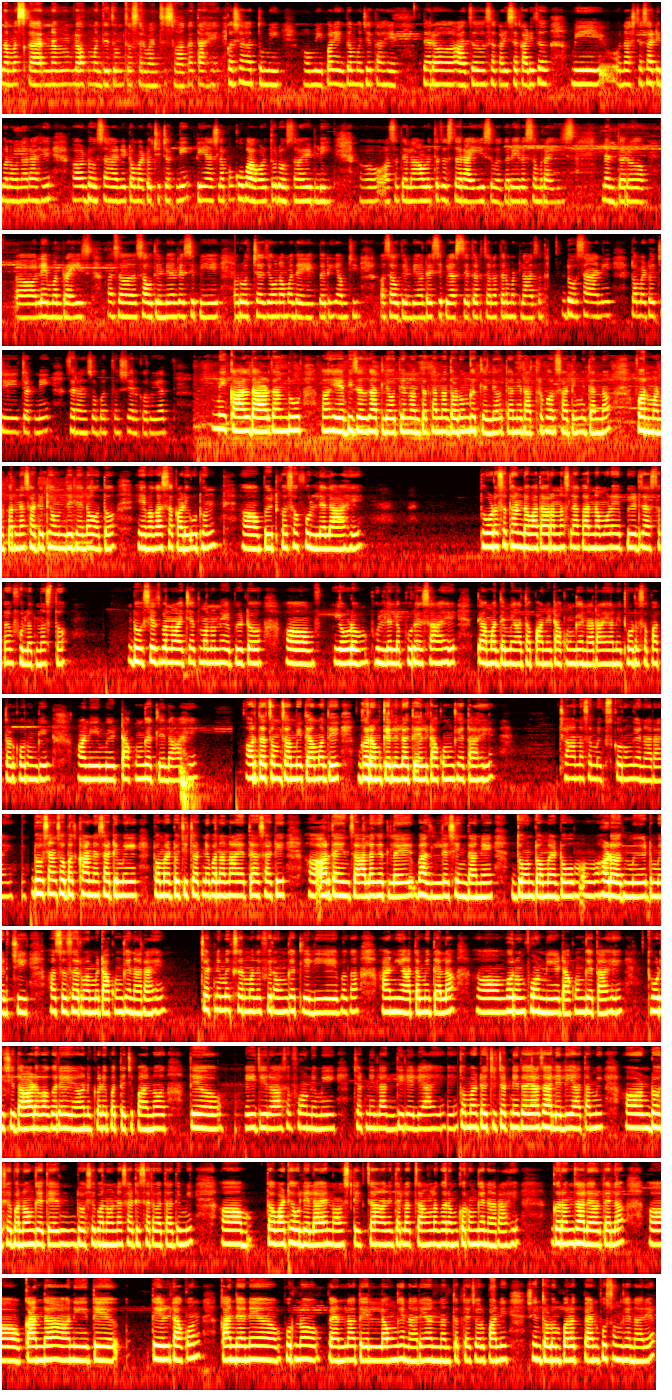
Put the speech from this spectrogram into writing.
नमस्कार नवीन ब्लॉगमध्ये तुमचं सर्वांचं स्वागत आहे. कसे आहात तुम्ही? मी पण एकदम मजेत आहे. तर आज सकाळी सकाळीच मी नाश्त्यासाठी बनवणार आहे डोसा आणि टोमॅटोची चटणी. रियाजला पण खूप आवडतो डोसा इडली. असं त्याला आवडतच असतं राईस वगैरे रसम राईस. नंतर लेमन राईस असं साऊथ इंडियन रेसिपी रोजच्या जेवणामध्ये एक तरी आमची साऊथ इंडियन रेसिपी असते तर चला तर म्हटलं आज डोसा आणि टोमॅटोची चटणी सरांसोबत शेअर करूयात. मी काल डाळ तांदूळ हे भिजत घातले होते नंतर त्यांना दळून घेतलेले होते आणि रात्रभरसाठी मी त्यांना फरमण करण्यासाठी ठेवून दिलेलं होतं. हे बघा सकाळी उठून पीठ कसं फुललेलं आहे. थोडंसं थंड वातावरण असल्या कारणामुळे पीठ जास्त काही फुलत नसतं. डोसेच बनवायचे आहेत म्हणून हे पीठ एवढं फुललेलं पुरेसं आहे. त्यामध्ये मी आता पाणी टाकून घेणार आहे आणि थोडंसं पातळ करून घेईल आणि मीठ टाकून घेतलेलं आहे. अर्धा चमचा मी त्यामध्ये गरम केलेलं तेल टाकून घेत आहे. छान असं मिक्स करून घेणार आहे. डोशांसोबत खाण्यासाठी मी टोमॅटोची चटणी बनवणार आहे. त्यासाठी अर्धा इंच आलं घेतलं आहे भाजलेले शेंगदाणे दोन टोमॅटो हळद मीठ मिरची असं सर्व मी टाकून घेणार आहे. चटणी मिक्सरमध्ये फिरवून घेतलेली आहे बघा. आणि आता मी त्याला वरून फोडणी टाकून घेत आहे. थोडीशी डाळ वगैरे आणि कढीपत्त्याची पानं ते हे जिरं असं फोडणी मी चटणीला दिलेली आहे. टोमॅटोची चटणी तयार झालेली आहे. आता मी डोसे बनवून घेते. डोसे बनवण्यासाठी सर्वात आधी मी तवा ठेवलेला आहे नॉनस्टिकचा आणि त्याला चांगलं गरम करून घेणार आहे. गरम झाल्यावर त्याला कांदा आणि ते तेल टाकून कांद्याने पूर्ण पॅनला तेल लावून घेणार आहे आणि नंतर त्याच्यावर पाणी शिंतडून परत पॅन पुसून घेणार आहे.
